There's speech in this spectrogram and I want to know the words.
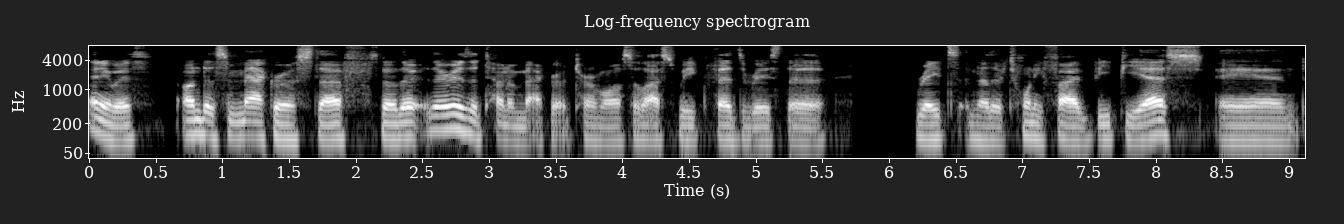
Anyways, on to some macro stuff. So there there is a ton of macro turmoil. So last week, Feds raised the rates another 25 BPS, and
